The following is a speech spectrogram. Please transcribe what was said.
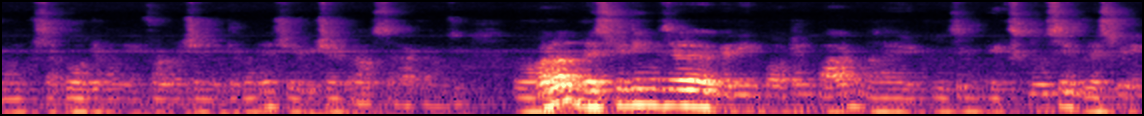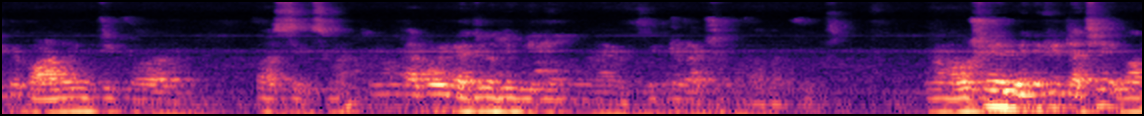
এবং সাপোর্ট এবং ইনফরমেশন নিতে পারে সেই বিষয়ে ব্যবস্থা রাখা উচিত। Overall breast feeding is a very important part মানে এক্সক্লুসিভ এক্সক্লুসিভ ব্রেস্ট ফিডিংকে পড়ানোই উচিত ফর ফার্স্ট সিক্স মান্থ এবং তারপরে gradually begin introduction of other foods এবং অবশ্যই বেনিফিট আছে এবং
